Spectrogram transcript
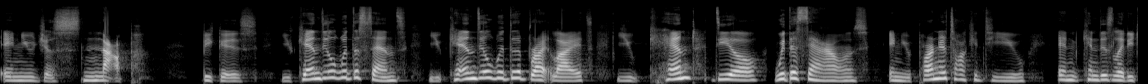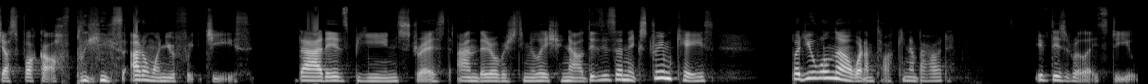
and you just snap because you can't deal with the scents, you can't deal with the bright lights, you can't deal with the sounds, and your partner talking to you. And can this lady just fuck off, please? I don't want your free cheese. That is being stressed under overstimulation. Now, this is an extreme case, but you will know what I'm talking about if this relates to you.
